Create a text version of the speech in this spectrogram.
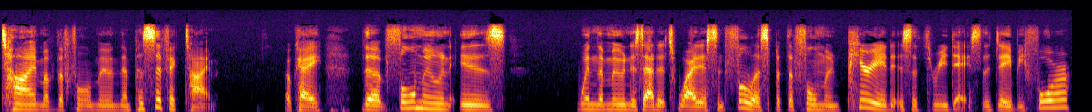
time of the full moon than Pacific time. Okay. The full moon is when the moon is at its widest and fullest, but the full moon period is the three days the day before,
